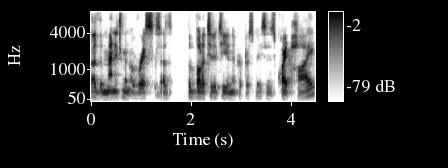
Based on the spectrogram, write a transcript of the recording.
uh, the management of risks, as the volatility in the crypto space is quite high.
